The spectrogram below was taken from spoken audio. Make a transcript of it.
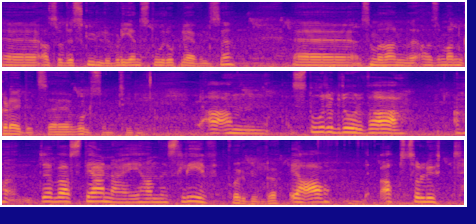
Eh, altså det skulle bli en stor opplevelse eh, som han, altså man gledet seg voldsomt til. Ja, han, Storebror var Det var stjerna i hans liv. Forbilde? Ja, absolutt.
